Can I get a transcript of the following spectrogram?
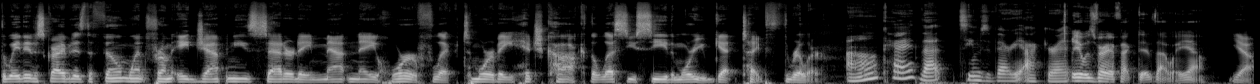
The way they describe it is the film went from a Japanese Saturday matinee horror flick to more of a Hitchcock, the less you see, the more you get type thriller. Okay, that seems very accurate. It was very effective that way, yeah. Yeah.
